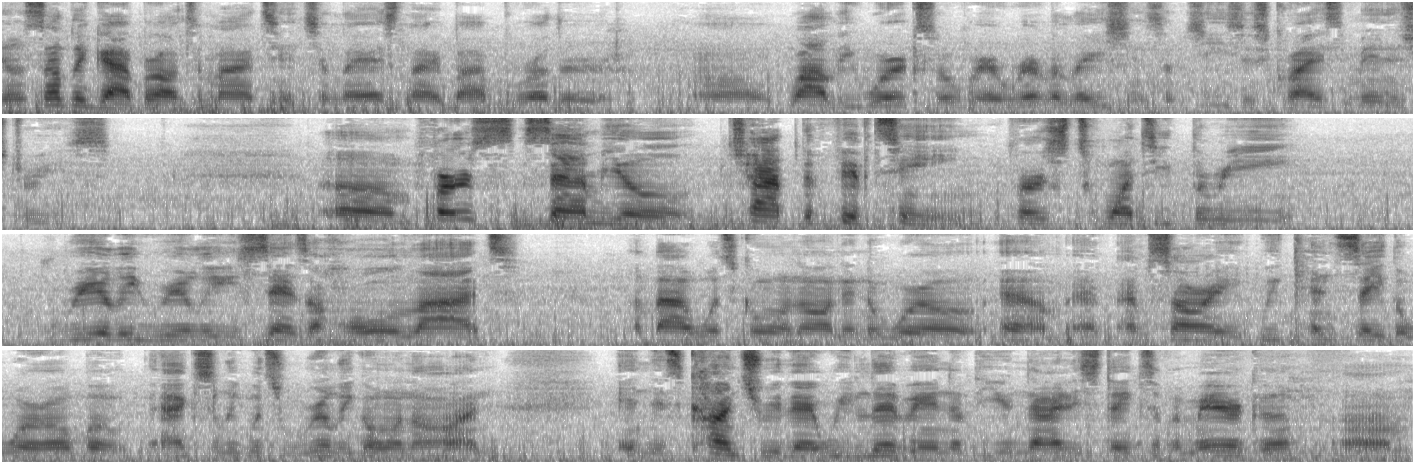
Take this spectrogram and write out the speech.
know, something got brought to my attention last night by brother uh, Wally Works over at Revelations of Jesus Christ Ministries. Um, First Samuel chapter 15, verse 23, really, really says a whole lot about what's going on in the world. Um, I'm sorry, we can say the world, but actually what's really going on in this country that we live in of the United States of America. Um,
